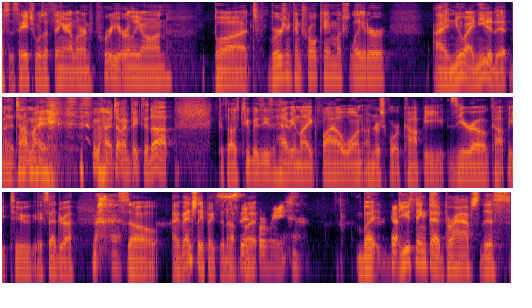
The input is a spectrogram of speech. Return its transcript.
SSH was a thing I learned pretty early on, but version control came much later. I knew I needed it by the time I by the time I picked it up because I was too busy having like file one underscore copy zero, copy two, etc. so I eventually picked it up. Same but for me. But yeah. do you think that perhaps this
